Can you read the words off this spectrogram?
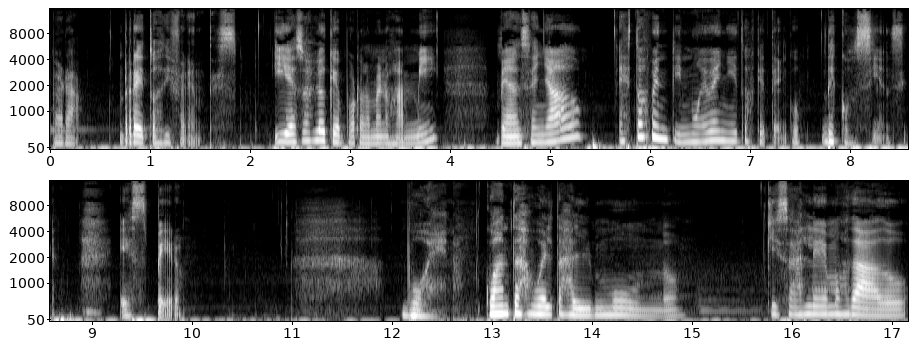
para retos diferentes. Y eso es lo que por lo menos a mí me ha enseñado estos 29 añitos que tengo de conciencia. Espero. Bueno, ¿cuántas vueltas al mundo quizás le hemos dado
